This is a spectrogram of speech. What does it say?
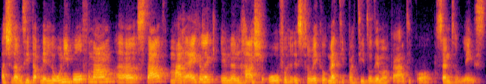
als je dan ziet dat Meloni bovenaan uh, staat, maar eigenlijk in een haasje over is verwikkeld met die Partito Democratico, centrum links.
